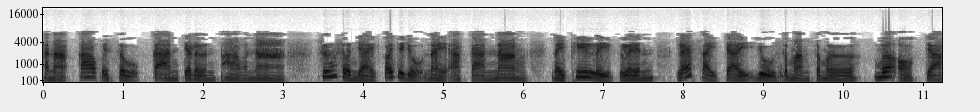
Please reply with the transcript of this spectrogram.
ขณะก้าวไปสู่การเจริญภาวนา ซึ่งส่วนใหญ่ก็จะอยู่ในอาการนั่ง ในที่หลีกเล้น และใส่ใจอยู่สม่ำเสมอ เมื่อออกจาก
